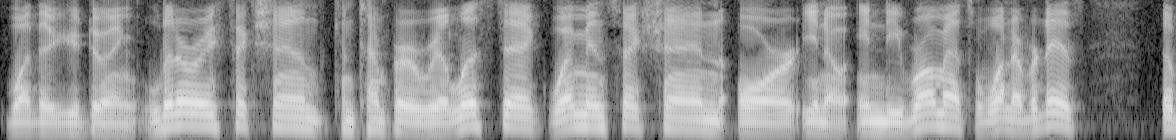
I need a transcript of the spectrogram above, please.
whether you're doing literary fiction, contemporary realistic, women's fiction, or you know indie romance or whatever it is, the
